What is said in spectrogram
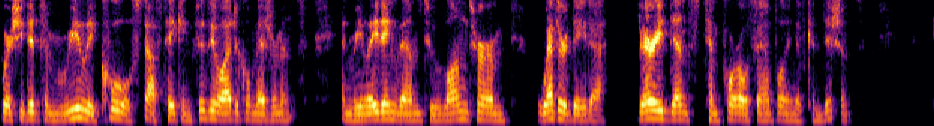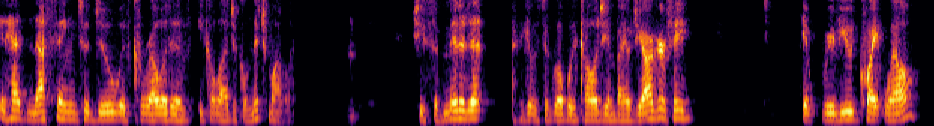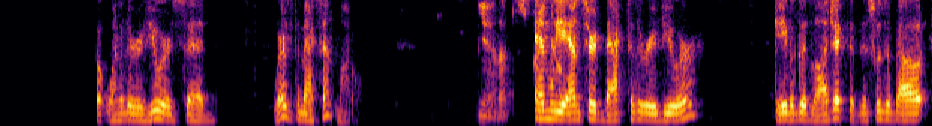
where she did some really cool stuff, taking physiological measurements and relating them to long-term weather data, very dense temporal sampling of conditions. It had nothing to do with correlative ecological niche modeling. She submitted it I think it was the Global Ecology and Biogeography. It reviewed quite well, but one of the reviewers said, where's the Maxent model? yeah, that's And we answered back to the reviewer, gave a good logic that this was about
